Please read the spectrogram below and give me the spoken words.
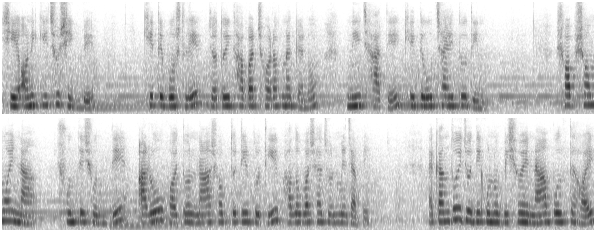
সে অনেক কিছু শিখবে। খেতে বসলে যতই খাবার ছড়াক না কেন, নিজ হাতে খেতে উৎসাহিত দিন। সব সময় না, শুনতে শুনতে আরও হয়তো না শব্দটির প্রতি ভালোবাসা জন্মে যাবে। একান্তই যদি কোনো বিষয়ে না বলতে হয়,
